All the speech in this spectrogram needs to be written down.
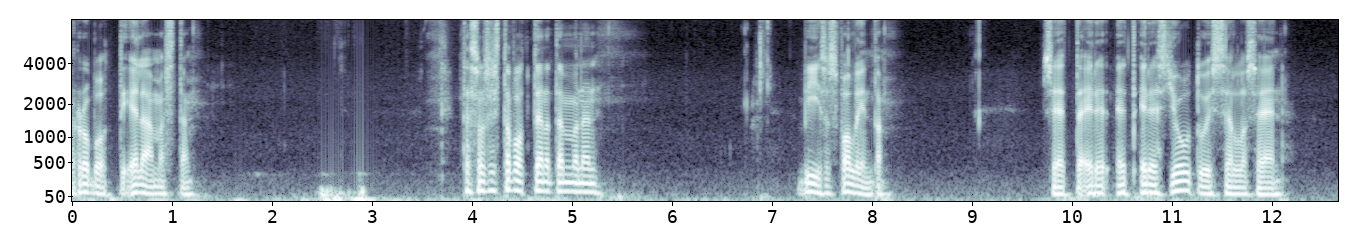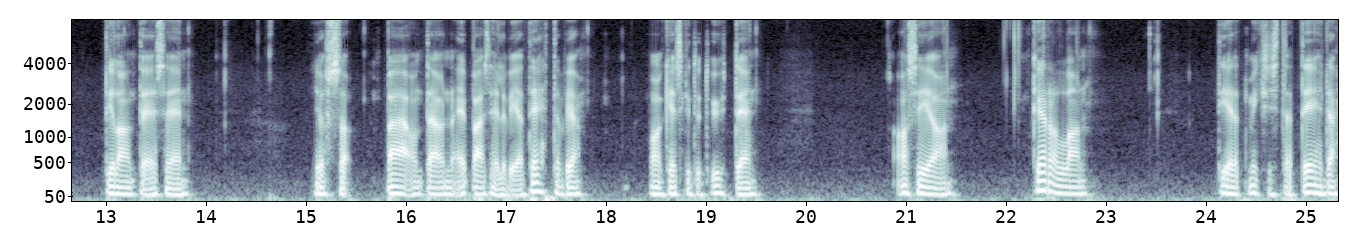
robottielämästä. Tässä on siis tavoitteena tämmöinen viisas valinta. Se, että et edes joutuisi sellaiseen tilanteeseen, jossa pää on täynnä epäselviä tehtäviä, vaan keskityt yhteen asiaan kerrallaan. Tiedät, miksi sitä tehdä,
